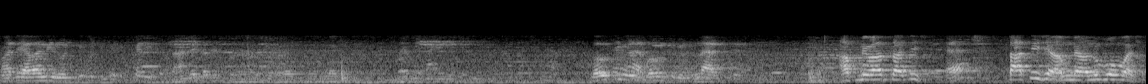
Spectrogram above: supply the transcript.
માટે આવવાની રોટલી બોટલી કરી સાંજે બહુ ચીંગણા બહુ ચીંગણા લાગશે આપની વાત સાચી છે? સાચી છે અમને અનુભવમાં છે.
